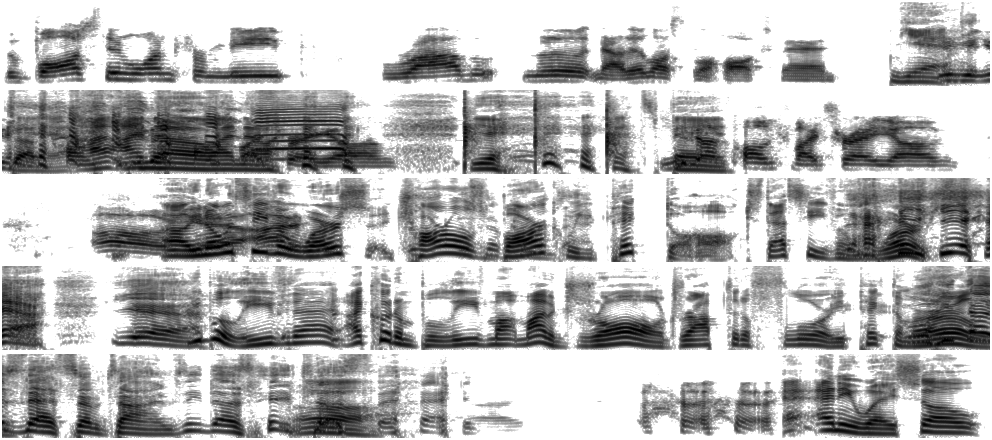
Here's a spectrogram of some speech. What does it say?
the Boston one for me, Rob. No, they lost to the Hawks, man. Yeah, You, you got yeah. punked. I, I know, I know. Trae Young. yeah, it's You bad. got punked by Trae Young. Oh, Oh, you know what's even I- worse? Charles a Barkley comeback. picked the Hawks. That's even worse. yeah. Yeah. You believe that? I couldn't believe my my jaw dropped to the floor. He picked him Well, early. he does that sometimes. He does. He does Oh. that. Anyway, so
